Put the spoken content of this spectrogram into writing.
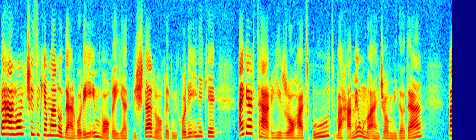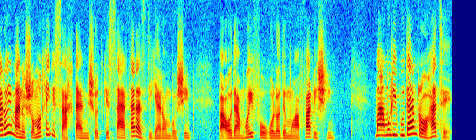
به هر حال چیزی که منو درباره این واقعیت بیشتر راغب می‌کنه اینه که اگر تغییر راحت بود و همه اونو انجام می‌دادن برای من و شما خیلی سختتر می‌شد که سرتر از دیگران باشیم و آدم های فوقالعاده موفقی شیم معمولی بودن راحته.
